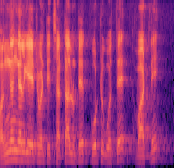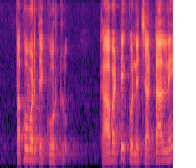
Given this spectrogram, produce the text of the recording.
భంగం కలిగేటువంటి చట్టాలుంటే కోర్టుకు పోతే వాటిని తప్పుపడతాయి కోర్టులు. కాబట్టి కొన్ని చట్టాలని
